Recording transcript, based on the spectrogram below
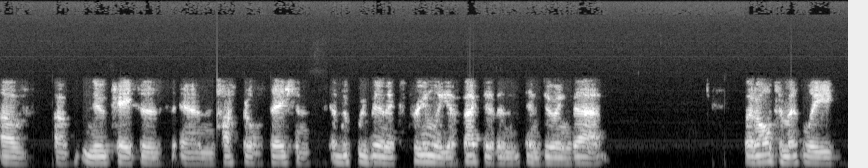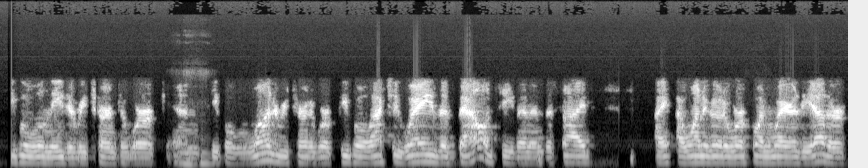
of, of new cases and hospitalizations. We've been extremely effective in, in doing that. But ultimately, people will need to return to work and mm-hmm. people will want to return to work. People will actually weigh the balance even and decide, I, I want to go to work one way or the other.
